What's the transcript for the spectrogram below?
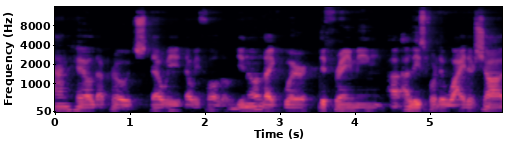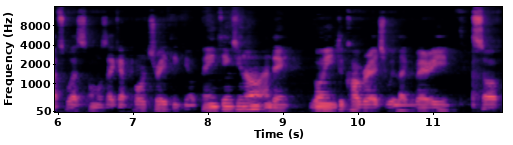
handheld approach that we that we followed, you know, like where the framing, at least for the wider shots, was almost like a portrait, thinking of paintings, you know, and then going into coverage with like very soft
